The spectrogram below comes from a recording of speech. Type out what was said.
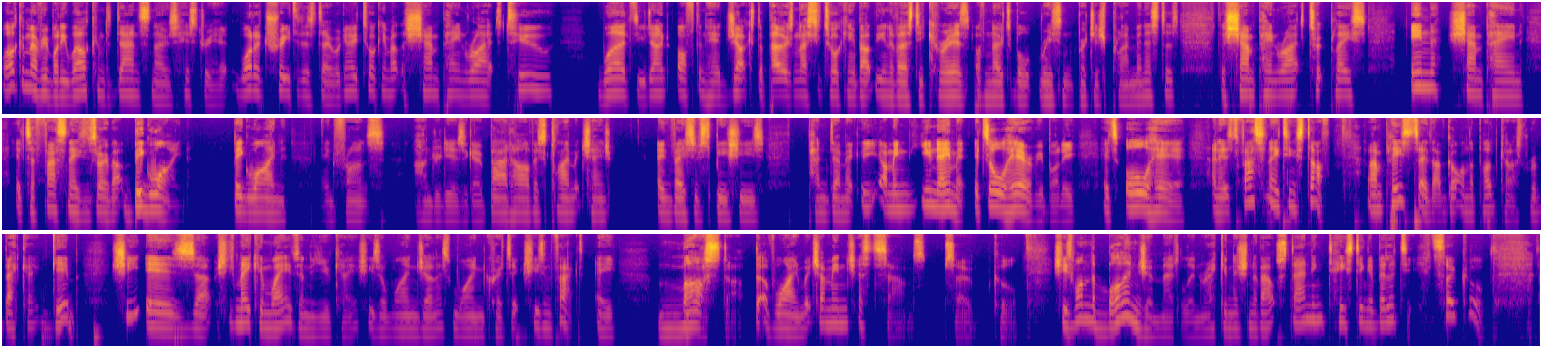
Welcome, everybody. Welcome to Dan Snow's History Hit. What a treat it is today. We're going to be talking about the Champagne riots, two words you don't often hear juxtaposed unless you're talking about the university careers of notable recent British prime ministers. The Champagne riots took place in Champagne. It's a fascinating story about big wine. Big wine in France 100 years ago. Bad harvest, climate change, invasive species, pandemic. I mean, you name it. It's all here, everybody. It's all here. And it's fascinating stuff. And I'm pleased to say that I've got on the podcast Rebecca Gibb. She is, uh, she's making waves in the UK. She's a wine journalist, wine critic. She's, in fact, a master of wine, which I mean just sounds so cool. She's won the Bollinger Medal in recognition of outstanding tasting ability. It's so cool.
